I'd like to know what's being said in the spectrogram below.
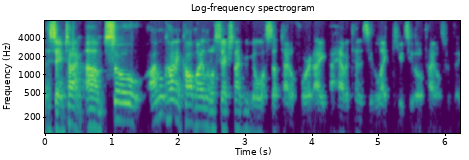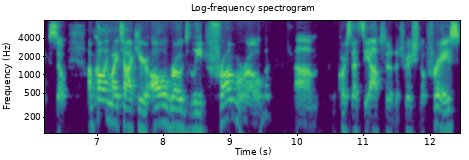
at the same time. Um, so I'm kind of call my little section, I'm going to get a little subtitle for it. I, I, have a tendency to like cutesy little titles for things. So I'm calling my talk here, All Roads Lead from Rome. Um, of course, that's the opposite of the traditional phrase.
